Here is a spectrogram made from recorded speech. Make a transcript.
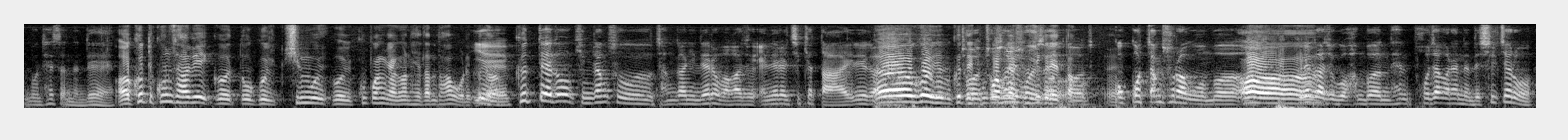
한번 했었는데 아 그때 군사합의 그또 그 실무 그 국방장관 회담도 하고 그랬거든. 예 그때도 김장수 장관이 내려와 가지고 NLL 지켰다 이래가지고 아, 그 그때 조- 국방장 조선일보에서 수식을 했다고. 어, 예. 꽃꽃 장수라고 뭐 어, 어, 어. 그래가지고 한번 해- 포장을 했는데 실제로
